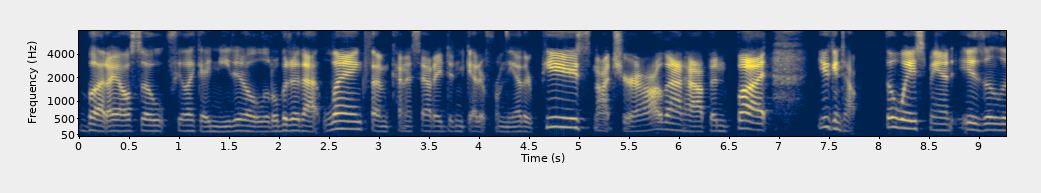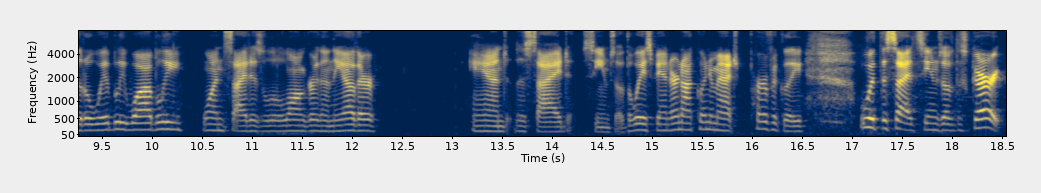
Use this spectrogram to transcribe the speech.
but I also feel like I needed a little bit of that length. I'm kind of sad I didn't get it from the other piece. Not sure how that happened, but you can tell. The waistband is a little wibbly wobbly. One side is a little longer than the other. And the side seams of the waistband are not going to match perfectly with the side seams of the skirt.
